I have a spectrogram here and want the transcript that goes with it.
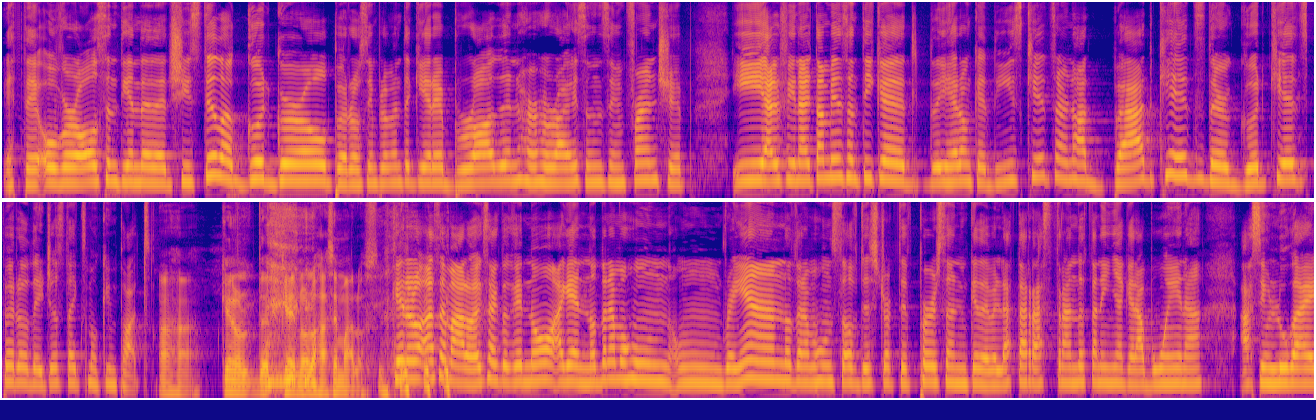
este overall se entiende that she's still a good girl, pero simplemente quiere broaden her horizons in friendship. Y al final también sentí que dijeron que these kids are not bad kids, they're good kids, pero they just like smoking pot. Ajá. Que no, de- que no los hace malos. que no lo hace malo, exacto, que no, again, no tenemos un, un Rayanne, no tenemos un self-destructive person que de verdad está arrastrando a esta niña que era buena hacia un lugar,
